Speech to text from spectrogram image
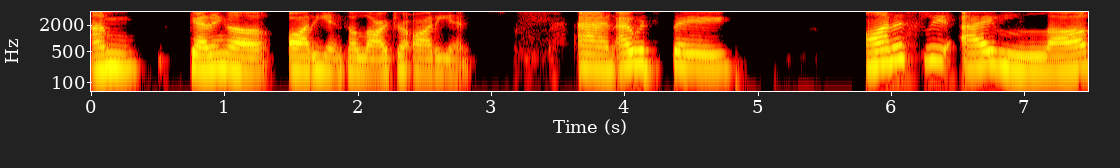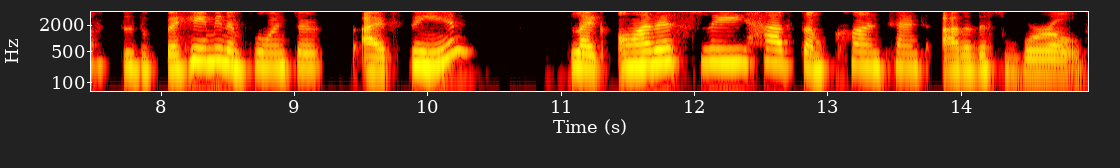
I'm getting a audience, a larger audience. And I would say, honestly, I love the, Bahamian influencers I've seen. Like, honestly, have some content out of this world.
